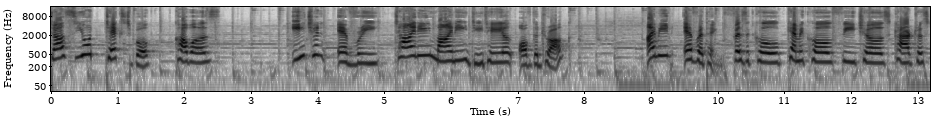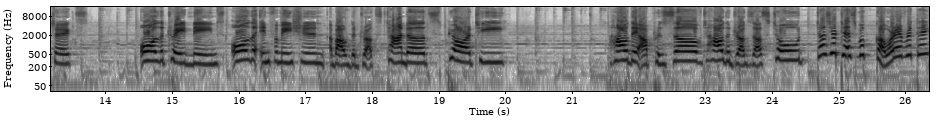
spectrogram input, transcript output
Does your textbook covers each and every tiny miny detail of the drug? I mean everything physical, chemical, features, characteristics, all the trade names, all the information about the drug standards, purity, how they are preserved, how the drugs are stored. Does your textbook cover everything?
